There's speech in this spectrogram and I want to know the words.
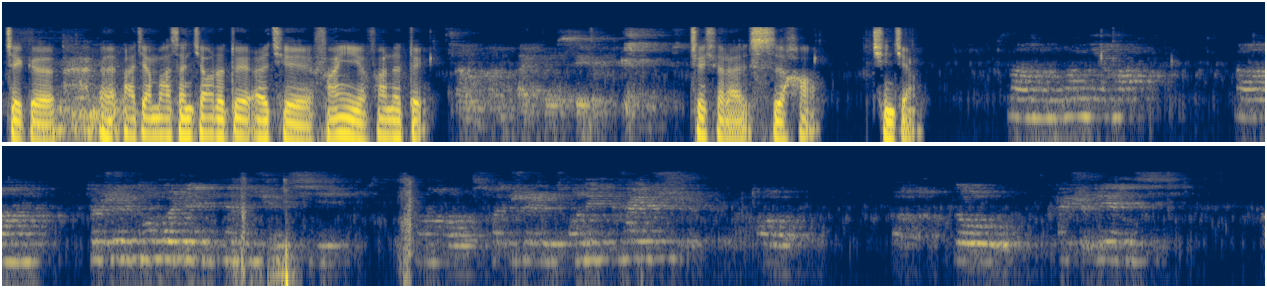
这个呃，阿江巴桑教的对，而且翻译也翻的对。接下来十号，请讲。嗯，你好，嗯，就是通过这几天的学习，从零开始，然后呃，都开始练习，啊，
